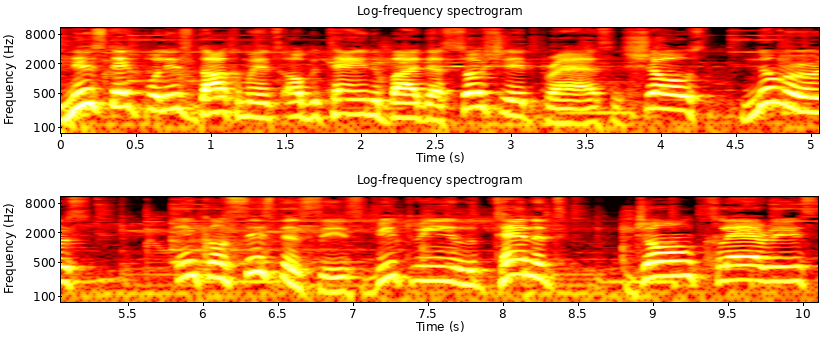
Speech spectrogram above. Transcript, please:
New state police documents obtained by the Associated Press shows numerous inconsistencies between Lieutenant John Clary's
